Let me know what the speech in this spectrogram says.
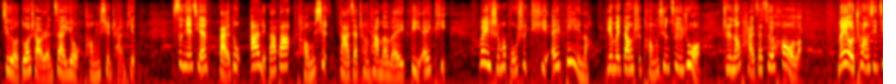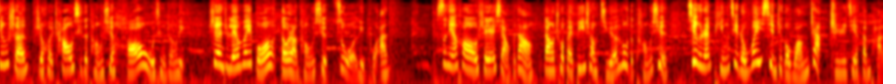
就有多少人在用腾讯产品。四年前，百度、阿里巴巴、腾讯，大家称他们为 BAT，为什么不是 TAB 呢？因为当时腾讯最弱，只能排在最后了。没有创新精神，只会抄袭的腾讯毫无竞争力，甚至连微博都让腾讯坐立不安。四年后，谁也想不到，当初被逼上绝路的腾讯，竟然凭借着微信这个王炸直接翻盘，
